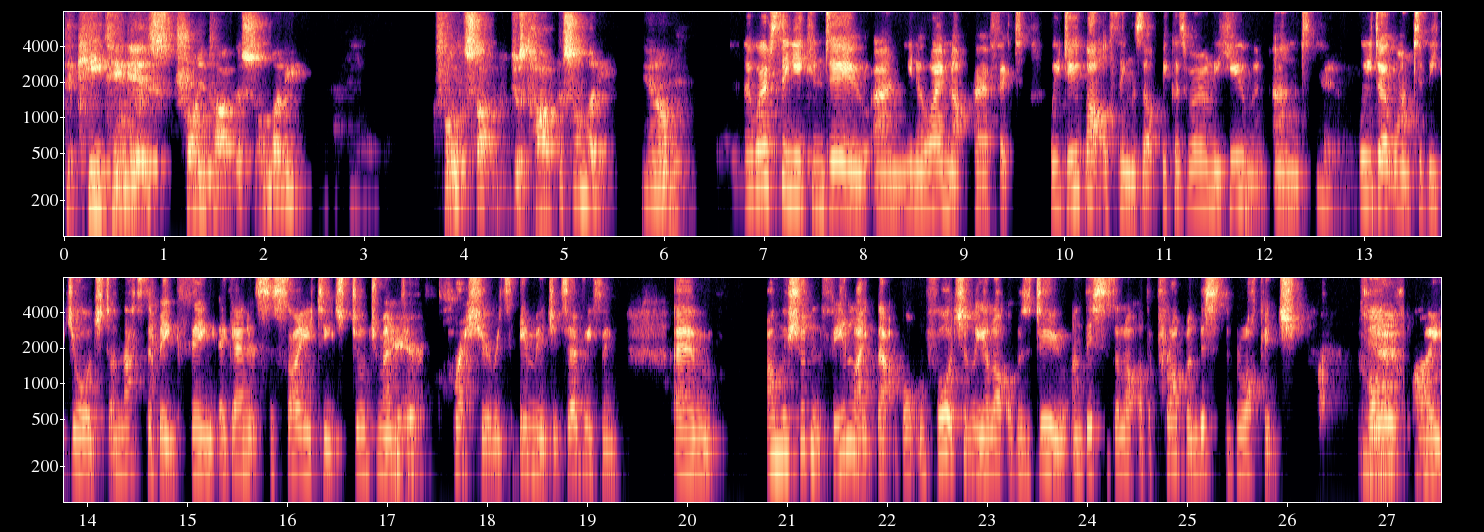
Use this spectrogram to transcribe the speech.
the key thing is try and talk to somebody full stop. Just talk to somebody, you know? The worst thing you can do, and you know, I'm not perfect. We do bottle things up because we're only human and yeah. we don't want to be judged. And that's the big thing. Again, it's society, it's judgmental, yeah. pressure, it's image, it's everything. Um, and we shouldn't feel like that but unfortunately a lot of us do and this is a lot of the problem this is the blockage caused yeah. by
